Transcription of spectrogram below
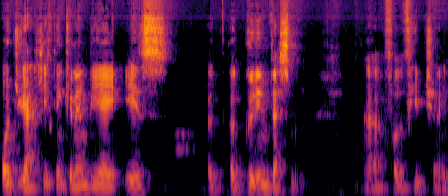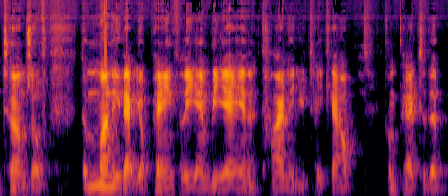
Or do you actually think an MBA is a, a good investment? Uh, for the future, in terms of the money that you're paying for the MBA and the time that you take out, compared to the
